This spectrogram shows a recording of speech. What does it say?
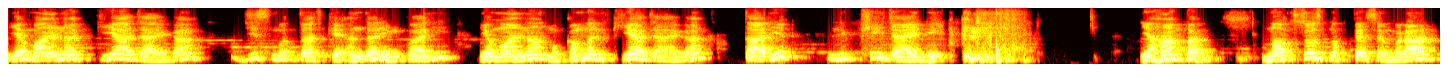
या मुआयना किया जाएगा, जिस मुद्दत के अंदर इंक्वायरी या मुआयना मुकम्मल किया जाएगा, तारीख लिखी जाएगी। यहाँ पर मखसूस नुक्ते से मुराद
